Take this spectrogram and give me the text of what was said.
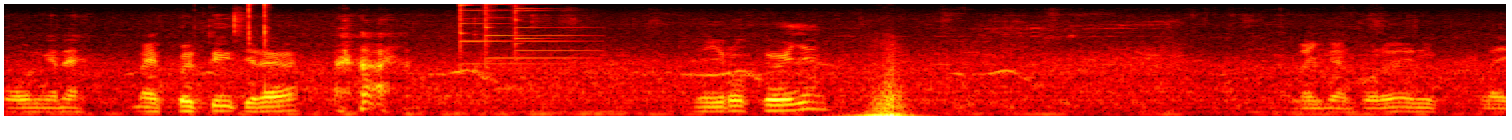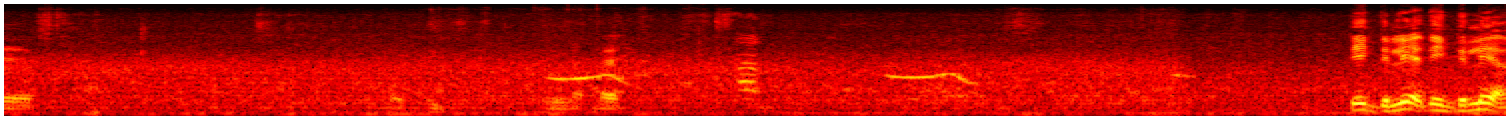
អូនហ្នឹងបែបព្រឹកទីទៀតនេះរកឃើញណាឡើងបែបព្រឹកនេះផ្លែនេះដែរទីទលាកទីទលាក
